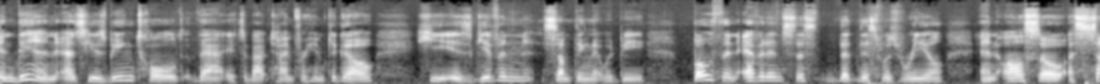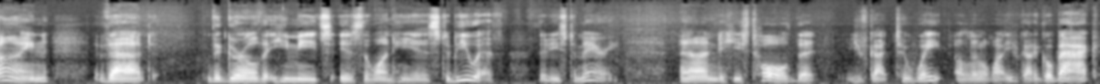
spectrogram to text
And then, as he is being told that it's about time for him to go, he is given something that would be both an evidence this, that this was real and also a sign that the girl that he meets is the one he is to be with, that he's to marry. And he's told that you've got to wait a little while. You've got to go back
